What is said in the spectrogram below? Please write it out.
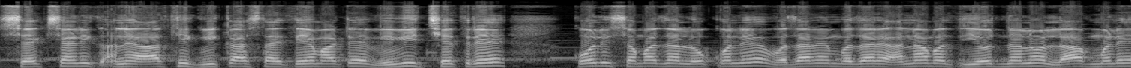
શૈક્ષણિક અને આર્થિક વિકાસ થાય તે માટે વિવિધ ક્ષેત્રે કોળી સમાજના લોકોને વધારેમાં વધારે અનામત યોજનાનો લાભ મળે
